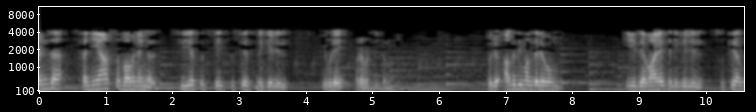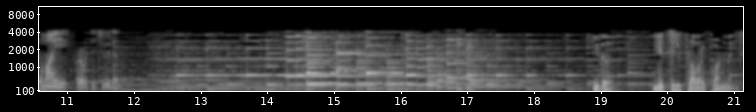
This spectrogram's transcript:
രണ്ട് സന്യാസ ഭവനങ്ങൾ സി എസ് സിസ്റ്റേഴ്സിന്റെ കീഴിൽ ഇവിടെ പ്രവർത്തിക്കുന്നുണ്ട്. ഒരു അഗതി മന്ദിരവും ഈ ദേവാലയത്തിന് കീഴിൽ സുസ്ഥിരമായി പ്രവർത്തിച്ചു വരുന്നു. ഇത് ലിറ്റിൽ ഫ്ലവർ കോൺവെന്റ്.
